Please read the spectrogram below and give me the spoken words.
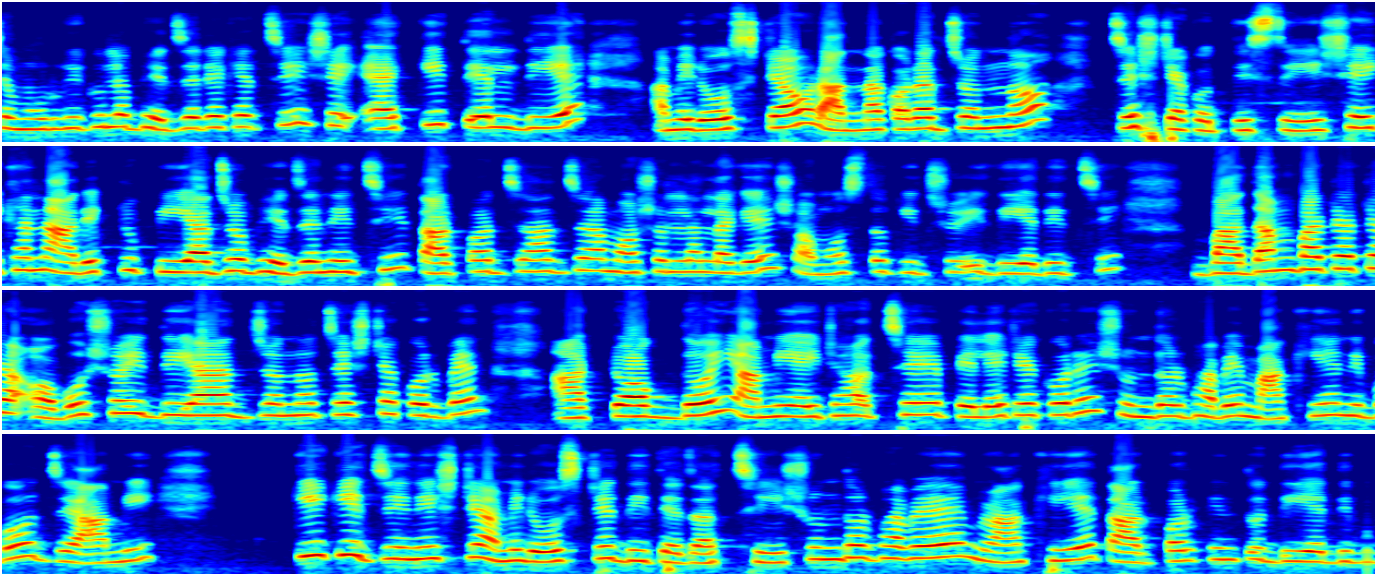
যে মুরগিগুলো ভেজে রেখেছি, সেই একই তেল দিয়ে আমি রোস্টটাও রান্না করার জন্য চেষ্টা করতেছি। সেইখানে আরেকটু পেঁয়াজও ভেজে নিচ্ছি, তারপর যা যা মশলা লাগে সমস্ত কিছুই দিয়ে দিচ্ছি। বাদাম বাটাটা অবশ্যই দেওয়ার জন্য চেষ্টা করবেন, আর টক দই আমি এইটা হচ্ছে প্লেটে করে সুন্দরভাবে মাখিয়ে নিব যে আমি কি কি জিনিসটা আমি রোস্টে দিতে যাচ্ছি? সুন্দরভাবে মাখিয়ে তারপর কিন্তু দিয়ে দিব।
